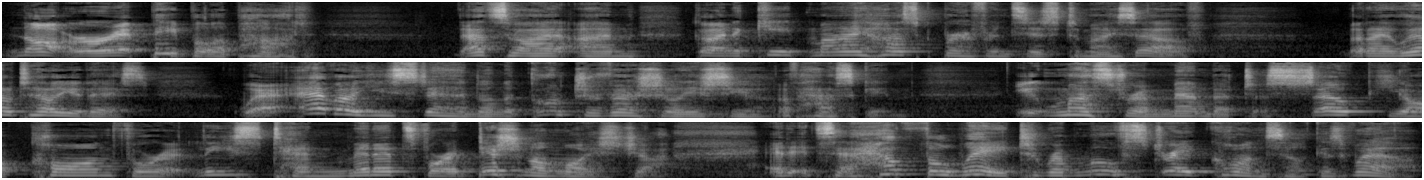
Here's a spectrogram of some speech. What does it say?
not rip people apart. That's why I'm going to keep my husk preferences to myself. But I will tell you this wherever you stand on the controversial issue of husking, you must remember to soak your corn for at least 10 minutes for additional moisture, and it's a helpful way to remove stray corn silk as well.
